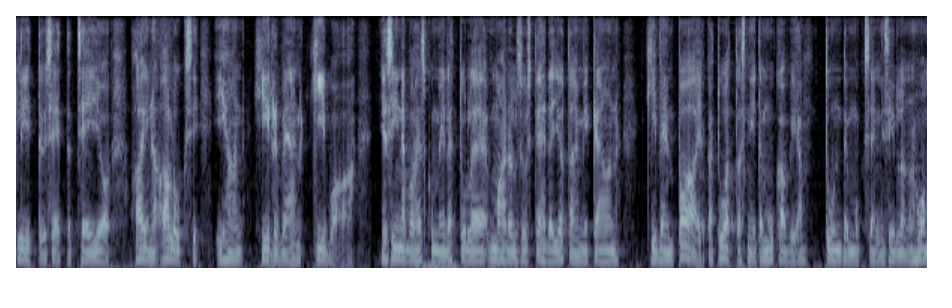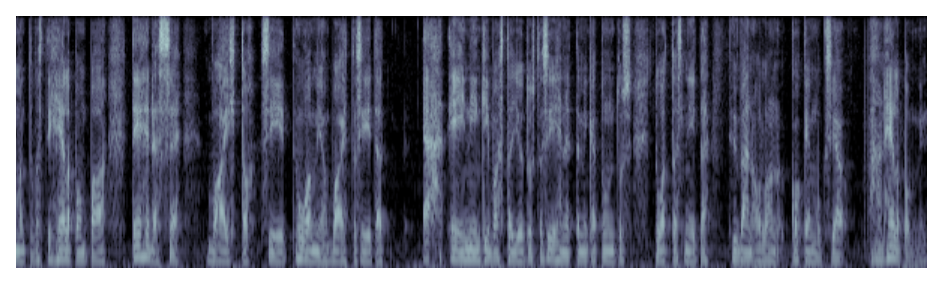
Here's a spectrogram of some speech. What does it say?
liittyy se, että se ei ole aina aluksi ihan hirveän kivaa. Ja siinä vaiheessa, kun meille tulee mahdollisuus tehdä jotain, mikä on kivempaa, joka tuottaisi niitä mukavia tuntemuksia, niin silloin on huomattavasti helpompaa tehdä se vaihto, siitä, huomion vaihto siitä, että äh, ei niin kivasta jutusta siihen, että mikä tuntuisi tuottaisi niitä hyvän olon kokemuksia vähän helpommin.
